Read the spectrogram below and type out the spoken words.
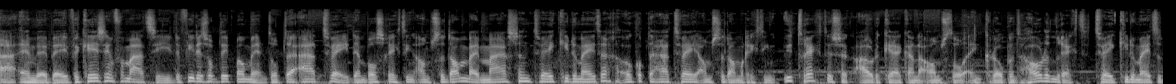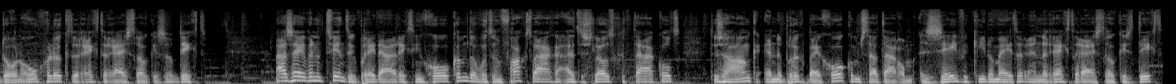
ANWB Verkeersinformatie. De files op dit moment op de A2 Den Bosch richting Amsterdam bij Maarsen 2 kilometer. Ook op de A2 Amsterdam richting Utrecht tussen Oudekerk aan de Amstel en Knopend Holendrecht 2 kilometer door een ongeluk. De rechte rijstrook is er dicht. A27 Breda richting Gorkum. Daar wordt een vrachtwagen uit de sloot getakeld. Tussen Hank en de brug bij Gorkum staat daarom 7 kilometer... en de rechterrijstrook is dicht.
